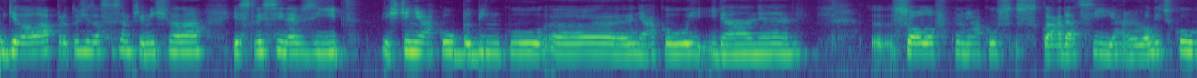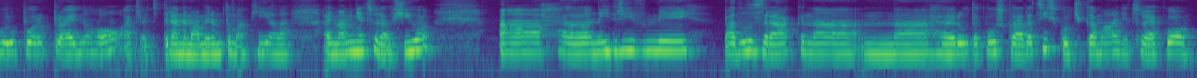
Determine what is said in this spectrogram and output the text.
udělala, protože zase jsem přemýšlela, jestli si nevzít ještě nějakou blbínku, uh, nějakou ideálně solovku, nějakou skládací, já nevím, logickou hru pro, pro jednoho, ať, ať teda nemám jenom to maký, ale ať máme něco dalšího. A e, nejdřív mi padl zrak na, na hru takovou skládací s kočkama, něco jako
